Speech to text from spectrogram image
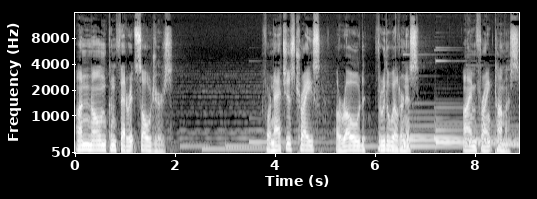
unknown Confederate soldiers. For Natchez Trace, a road through the wilderness, I'm Frank Thomas.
